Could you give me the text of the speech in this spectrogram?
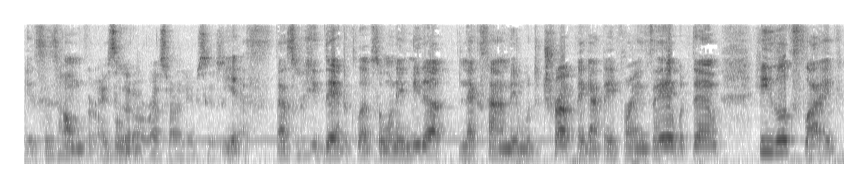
is his homegirl. I used to go to a restaurant named Susie. Yes, that's what he they at the club. So when they meet up next time, they with the truck. They got their friends Zed with them. He looks like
